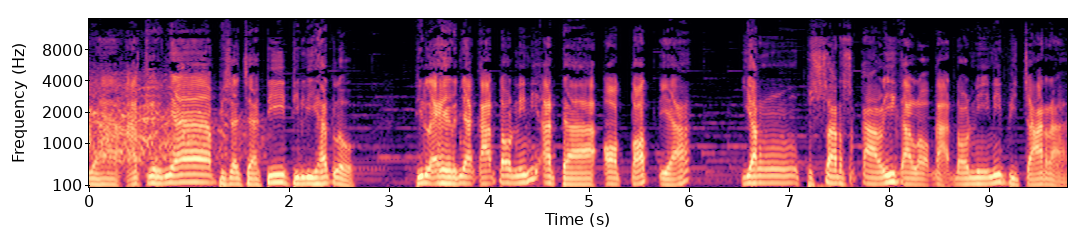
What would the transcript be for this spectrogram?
Ya akhirnya bisa jadi dilihat loh. Di lehernya Kak Tony ini ada otot ya yang besar sekali kalau Kak Tony ini bicara.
